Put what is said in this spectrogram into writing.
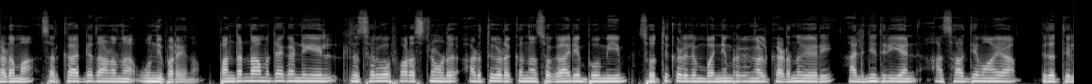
കടമ സർക്കാരിന്റെതാണെന്ന് ഊന്നി പറയുന്നു. പന്ത്രണ്ടാമത്തെ ഖണ്ഡികയിൽ റിസർവ് ഫോറസ്റ്റിനോട് അടുത്തുകിടക്കുന്ന സ്വകാര്യ ഭൂമിയും സ്വത്തുക്കളിലും വന്യമൃഗങ്ങൾ കടന്നുകയറി അലിഞ്ഞുതിരിയാൻ അസാധ്യമായ വിധത്തിൽ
